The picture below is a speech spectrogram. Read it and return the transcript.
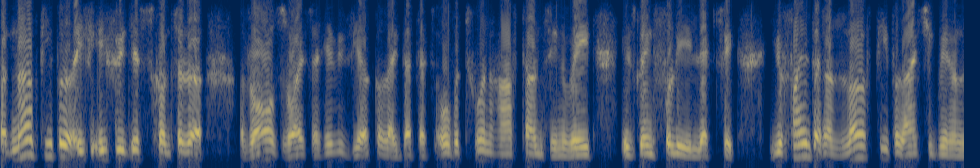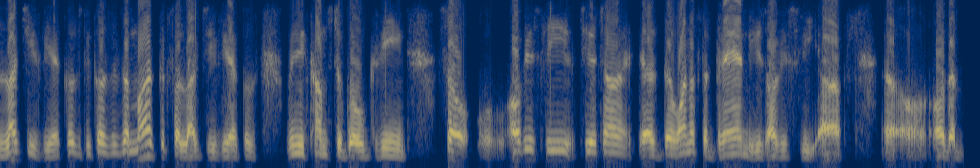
But now people, if, if you just consider Rolls Royce, a heavy vehicle like that, that's over two and a half tons in weight, is going fully electric. You find that a lot of people are actually going on luxury vehicles because there's a market for luxury vehicles when it comes to go green. So obviously, Toyota, uh, the one of the brand is obviously, uh, uh, or the,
